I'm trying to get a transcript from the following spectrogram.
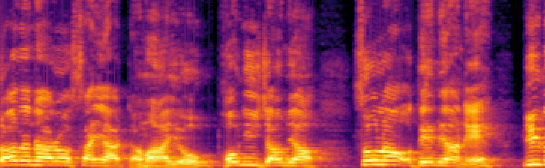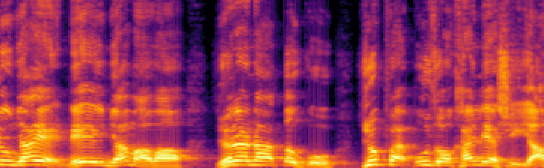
သာသနာတော်ဆိုင်ရာဓမ္မယုံဘုံကြီးကျောင်းများစုံလောင်အသင်းများနဲ့ပြည်သူများရဲ့နေအိမ်များမှာပါရတနာတုတ်ကိုရုပ်ဖတ်ပူဇော်ခိုင်းလျက်ရှိရာ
